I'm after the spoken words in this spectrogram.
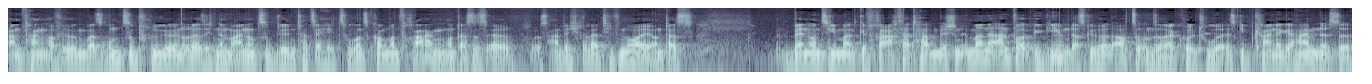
anfangen, auf irgendwas rumzuprügeln oder sich eine Meinung zu bilden, tatsächlich zu uns kommen und fragen. Und das ist, äh, ist eigentlich relativ neu. Und das, wenn uns jemand gefragt hat, haben wir schon immer eine Antwort gegeben. Das gehört auch zu unserer Kultur. Es gibt keine Geheimnisse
